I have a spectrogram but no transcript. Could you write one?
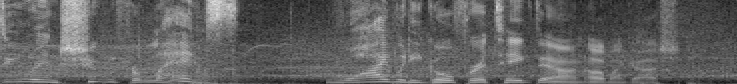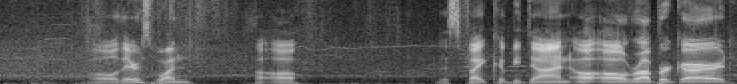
doing? Shooting for legs. Why would he go for a takedown? Oh my gosh. Oh, there's one. Uh-oh. This fight could be done. Uh-oh, rubber guard.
